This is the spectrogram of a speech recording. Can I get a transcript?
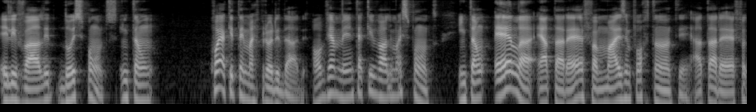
ele vale dois pontos. Então, qual é a que tem mais prioridade? Obviamente a que vale mais pontos. Então, ela é a tarefa mais importante, a tarefa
